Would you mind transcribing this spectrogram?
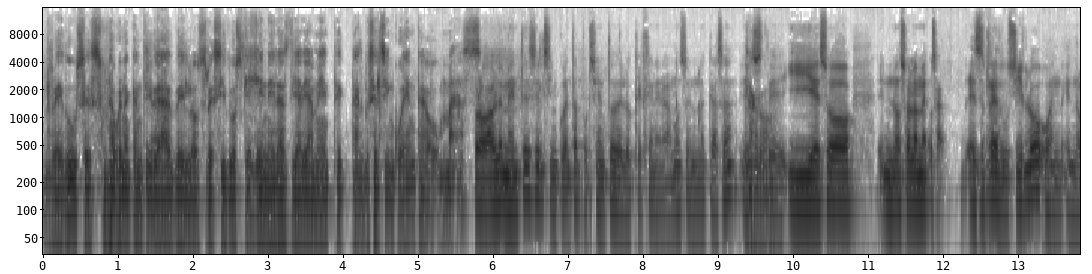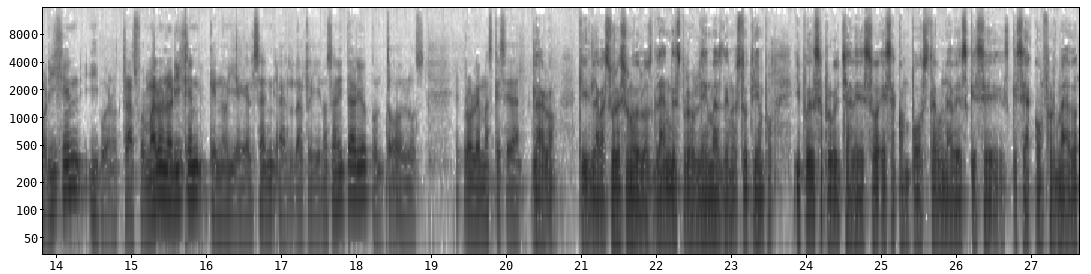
reduces una buena cantidad de los residuos que generas diariamente, tal vez el 50 o más. Probablemente es el 50% de lo que generamos en una casa. Este, y eso no solamente, o sea, es reducirlo o en, origen y bueno, transformarlo en origen que no llegue al relleno sanitario con todos los problemas que se dan. Claro, que la basura es uno de los grandes problemas de nuestro tiempo y puedes aprovechar eso, esa composta, una vez que se, que se ha conformado,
